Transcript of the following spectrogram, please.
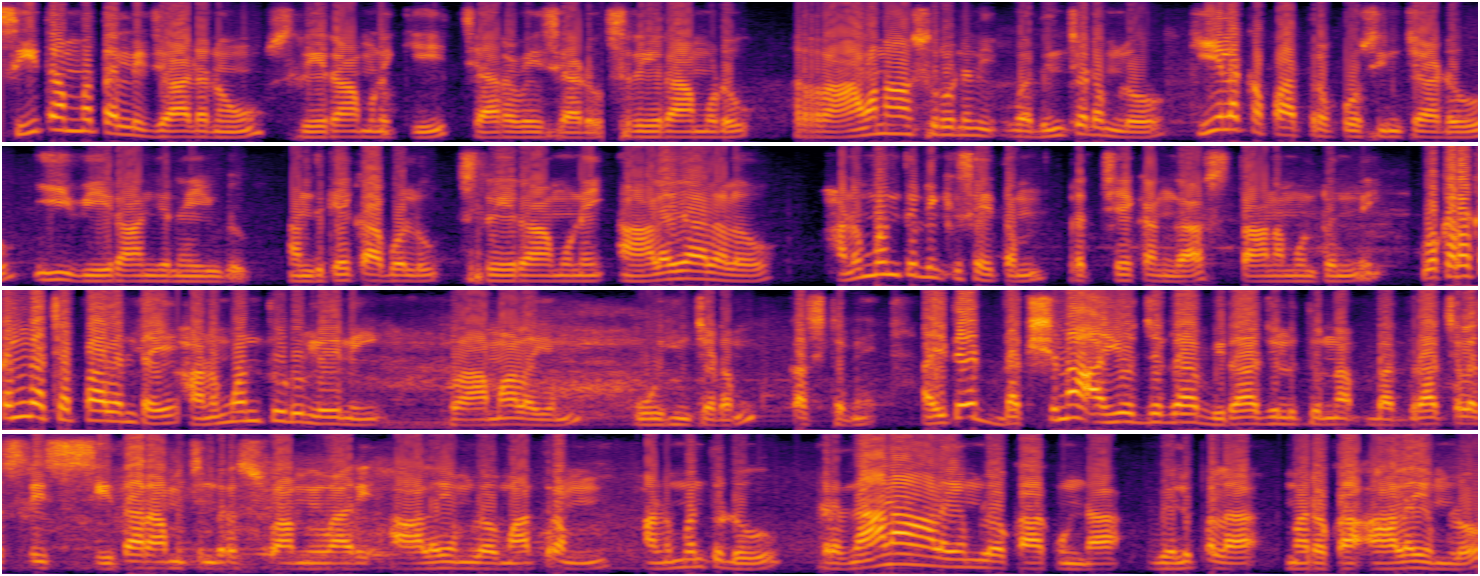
సీతమ్మ తల్లి జాడను శ్రీరామునికి చేరవేశాడు. శ్రీరాముడు రావణాసురుడిని వధించడంలో కీలక పాత్ర పోషించాడు ఈ వీరాంజనేయుడు. అందుకే కాబోలు శ్రీరాముని ఆలయాలలో హనుమంతునికి సైతం ప్రత్యేకంగా స్థానం ఉంటుంది ఒక రకంగా చెప్పాలంటే హనుమంతుడు లేని రామాలయం ఊహించడం కష్టమే. అయితే దక్షిణ అయోధ్యగా విరాజిల్లుతున్న భద్రాచల శ్రీ సీతారామచంద్ర స్వామి వారి ఆలయంలో మాత్రం హనుమంతుడు ప్రధాన ఆలయంలో కాకుండా వెలుపల మరొక ఆలయంలో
